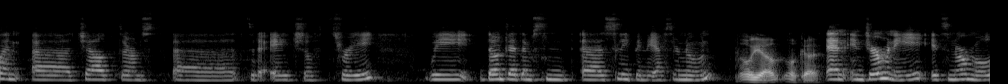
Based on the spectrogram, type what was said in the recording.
when a child turns uh, to the age of three, we don't let them uh, sleep in the afternoon. oh yeah okay And in Germany, it's normal.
